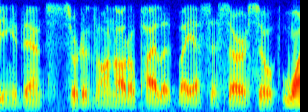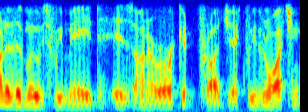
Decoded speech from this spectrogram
being advanced sort of on autopilot by SSR. So one of the moves we made is on our Orchid project. We've been watching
